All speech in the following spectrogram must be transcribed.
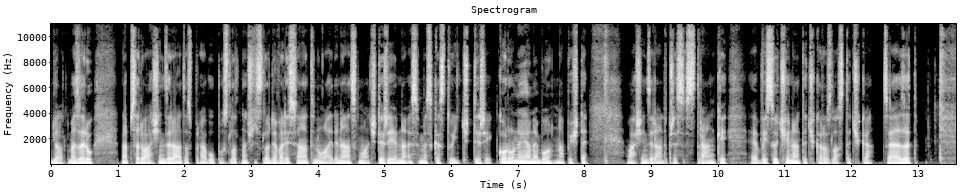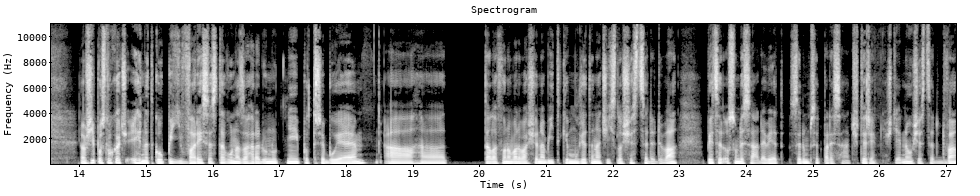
udělat mezeru, napsat váš inzerát a zprávu poslat na číslo 90 011 04. Jedna sms stojí 4 koruny, anebo napište váš inzerát přes stránky vysočina.rozhlas.cz. Další posluchač i hned koupí vary sestavu na zahradu nutněji potřebuje a e, telefonovat vaše nabídky můžete na číslo 602 589 754. Ještě jednou 602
